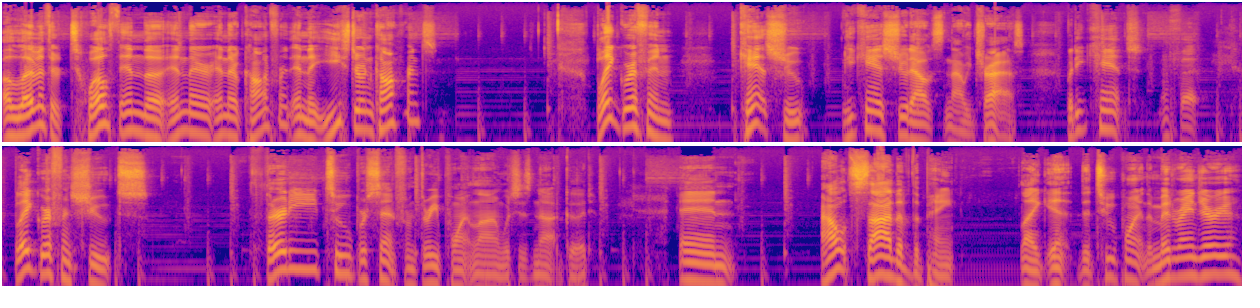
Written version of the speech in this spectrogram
11th or 12th in the in their in their conference in the Eastern Conference. Blake Griffin can't shoot. He can't shoot out. Now he tries, but he can't. In fact, Blake Griffin shoots 32% from three point line, which is not good. And outside of the paint, like in the two point, the mid range area,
